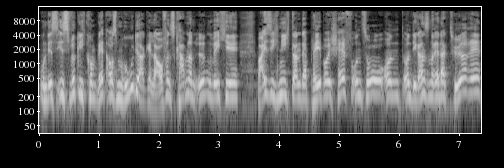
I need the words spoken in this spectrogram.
und es ist wirklich komplett aus dem Ruder gelaufen. Es kamen dann irgendwelche, weiß ich nicht, dann der Playboy-Chef und so und, und die ganzen Redakteure.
